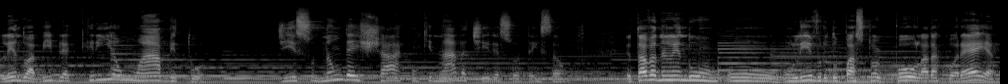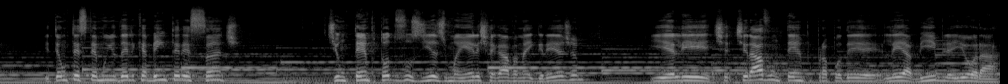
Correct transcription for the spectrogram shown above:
lendo a Bíblia, cria um hábito disso, não deixar com que nada tire a sua atenção. Eu estava lendo um, um, um livro do pastor Paul lá da Coreia. E tem um testemunho dele que é bem interessante. Tinha um tempo, todos os dias de manhã ele chegava na igreja e ele tirava um tempo para poder ler a Bíblia e orar.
